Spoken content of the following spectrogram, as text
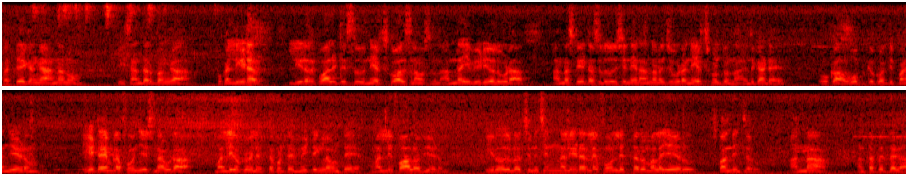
ప్రత్యేకంగా అన్నను ఈ సందర్భంగా ఒక లీడర్ లీడర్ క్వాలిటీస్ నేర్చుకోవాల్సిన అవసరం ఉంది. అన్న ఈ వీడియోలు కూడా అన్న స్టేటస్లు చూసి నేను అన్న నుంచి కూడా నేర్చుకుంటున్నా. ఎందుకంటే ఒక ఓపిక కొద్ది పనిచేయడం ఏ టైంలో ఫోన్ చేసినా కూడా మళ్ళీ ఒకవేళ ఎత్తకుంటే మీటింగ్లో ఉంటే మళ్ళీ ఫాలో అప్ చేయడం. ఈ రోజుల్లో చిన్న చిన్న లీడర్లే ఫోన్లు ఎత్తారు మళ్ళీ చేయరు స్పందించరు. అన్న అంత పెద్దగా.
